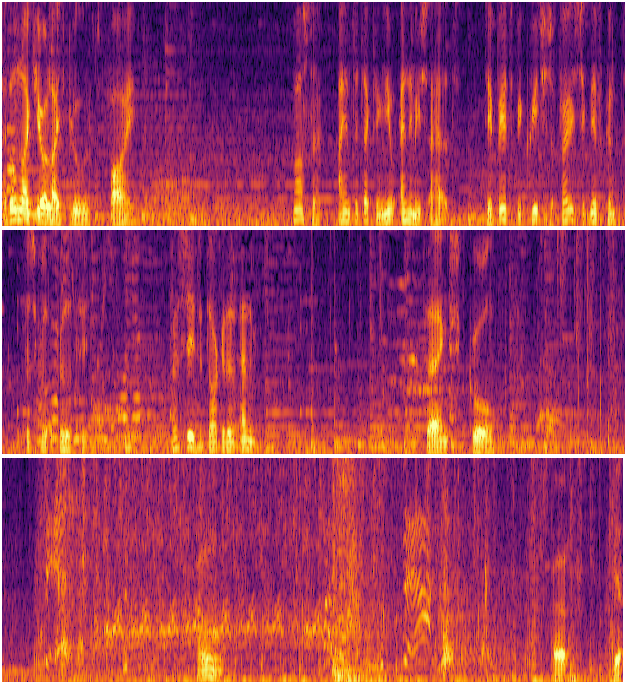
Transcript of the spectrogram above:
I don't like your light blue, Fi. Master, I am detecting new enemies ahead. They appear to be creatures of very significant physical ability. Proceed to target an enemy. Thanks, cool. Oh. Uh, yeah.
